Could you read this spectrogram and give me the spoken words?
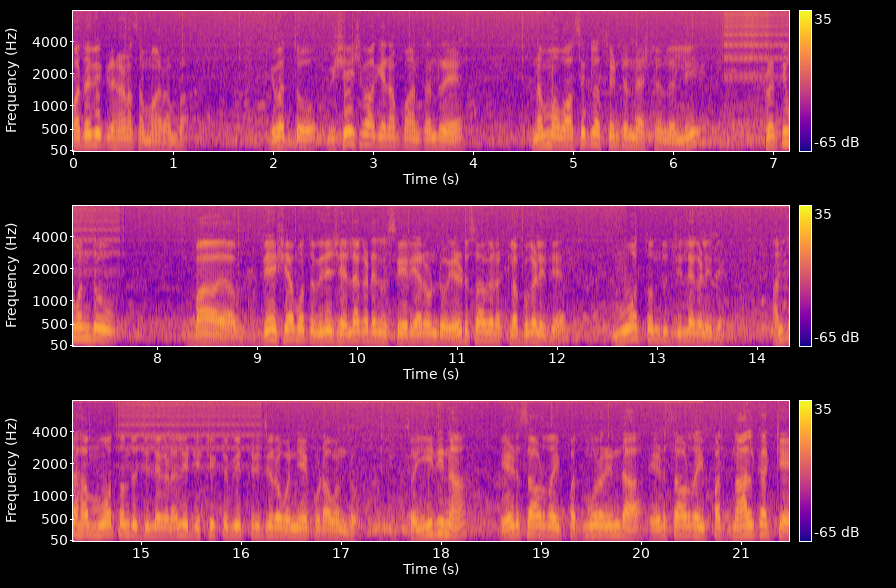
ಪದವಿ ಗ್ರಹಣ ಸಮಾರಂಭ. ಇವತ್ತು ವಿಶೇಷವಾಗಿ ಏನಪ್ಪ ಅಂತಂದರೆ ನಮ್ಮ ವಾಸಿ ಕ್ಲಬ್ಸ್ ಇಂಟರ್ನ್ಯಾಷನಲಲ್ಲಿ ಪ್ರತಿಯೊಂದು ಬಾ, ದೇಶ ಮತ್ತು ವಿದೇಶ ಎಲ್ಲ ಕಡೆಯೂ ಸೇರಿ ಅರೌಂಡು ಎರಡು ಸಾವಿರ ಕ್ಲಬ್ಗಳಿದೆ. ಮೂವತ್ತೊಂದು ಜಿಲ್ಲೆಗಳಿದೆ. ಅಂತಹ ಮೂವತ್ತೊಂದು ಜಿಲ್ಲೆಗಳಲ್ಲಿ district V three zero one A ಕೂಡ ಒಂದು. ಸೊ ಈ ದಿನ ಎರಡು ಸಾವಿರದ ಇಪ್ಪತ್ತ್ಮೂರರಿಂದ ಎರಡು ಸಾವಿರದ ಇಪ್ಪತ್ತ್ನಾಲ್ಕಕ್ಕೆ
